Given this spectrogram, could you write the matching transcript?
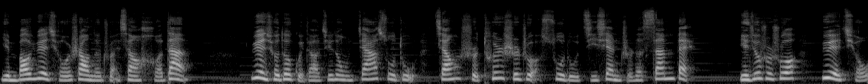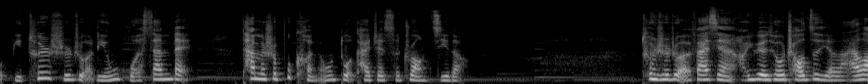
引爆月球上的转向核弹，月球的轨道机动加速度将是吞食者速度极限值的三倍。也就是说，月球比吞食者灵活三倍，他们是不可能躲开这次撞击的。吞食者发现啊，月球朝自己来了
